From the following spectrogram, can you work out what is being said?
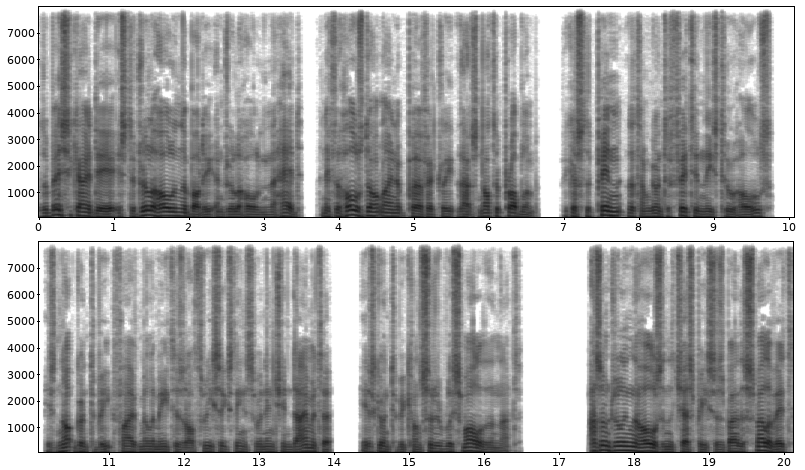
The basic idea is to drill a hole in the body and drill a hole in the head, and if the holes don't line up perfectly that's not a problem, because the pin that I'm going to fit in these two holes is not going to be 5mm or 3 16 of an inch in diameter, it's going to be considerably smaller than that. As I'm drilling the holes in the chess pieces, by the smell of it,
